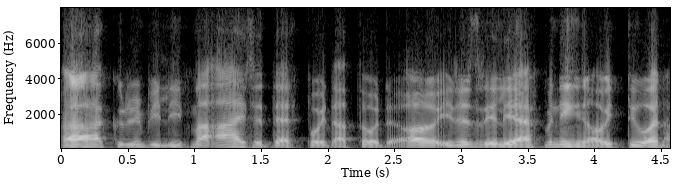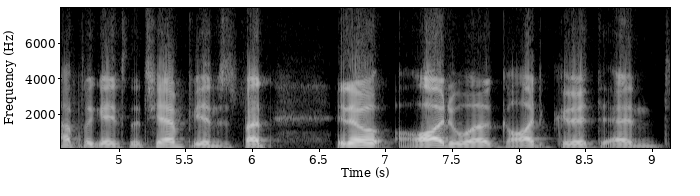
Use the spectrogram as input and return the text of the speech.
Uh, I couldn't believe my eyes at that point. I thought, oh, it is really happening. Are we 2 1 up against the champions? But, you know, hard work, hard grit, and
